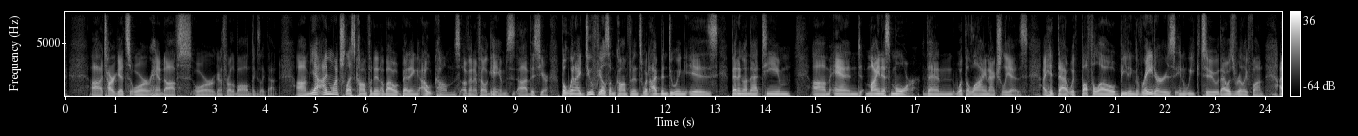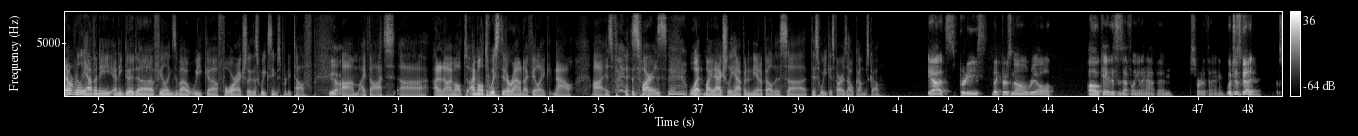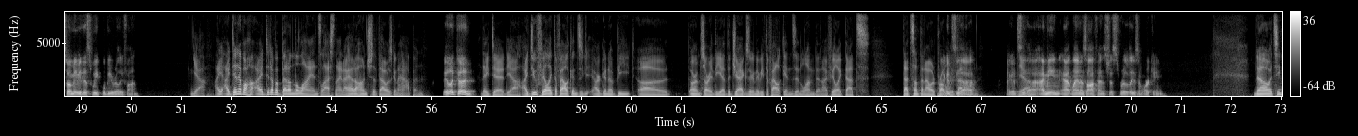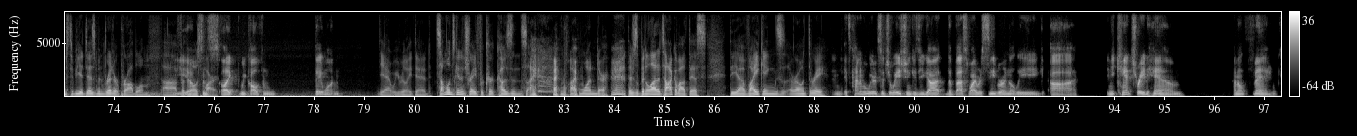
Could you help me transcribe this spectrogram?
uh, targets or handoffs or going to throw the ball and things like that. Um, yeah, I'm much less confident about betting outcomes of NFL games uh, this year. But when I do feel some confidence, what I've been doing is betting on that team um, and minus more than what the line actually is. I hit that with Buffalo beating the Raiders in week two. That was really fun. I don't really have any any good uh, feelings about week uh, four. Actually, this week seems pretty tough. Yeah. Um, I thought. Uh, I don't know. I'm all I'm all twisted around. I feel like now. Uh, as as far as what might actually happen in the NFL this uh, this week, as far as outcomes go. yeah, it's pretty like there's no real oh, okay, this is definitely going to happen sort of thing, which is good. So maybe this week will be really fun. Yeah, I, I did have a I did have a bet on the Lions last night. I had a hunch that that was going to happen. They look good. They did, yeah. I do feel like the Falcons are going to beat, uh, or I'm sorry, the uh, the Jags are going to beat the Falcons in London. I feel like that's that's something I would probably see bet that. on. I could see Yeah. that. I mean, Atlanta's offense just really isn't working. No, it seems to be a Desmond Ridder problem uh, for the Yep, most part. since, Like we called from day one. Yeah, we really did. Someone's going to trade for Kirk Cousins. I, I I wonder. There's been a lot of talk about this. The uh, Vikings are 0 3. It's kind of a weird situation because you got the best wide receiver in the league, uh, and you can't trade him. I don't think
